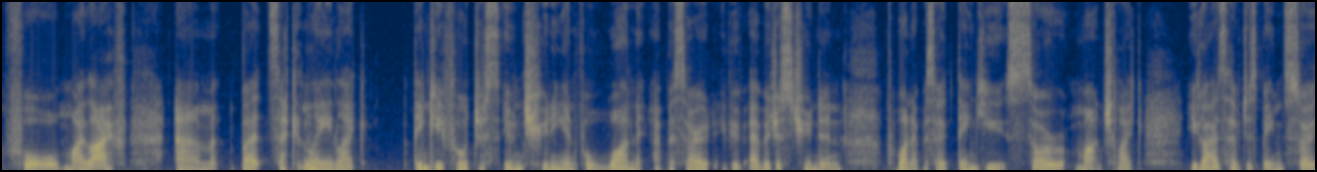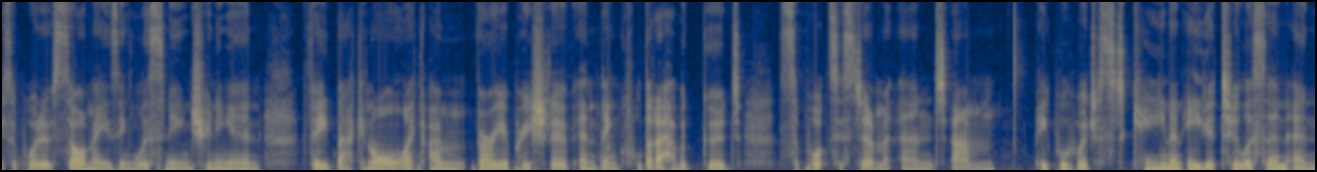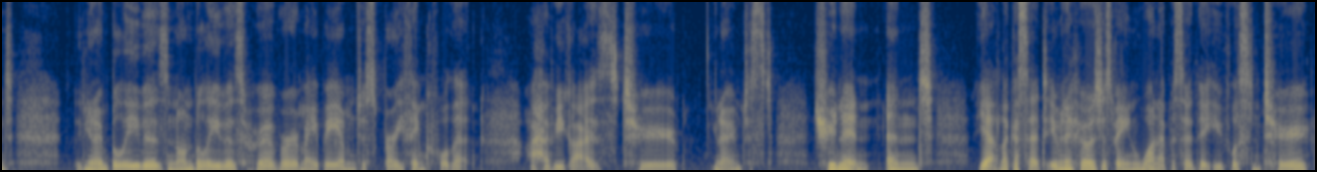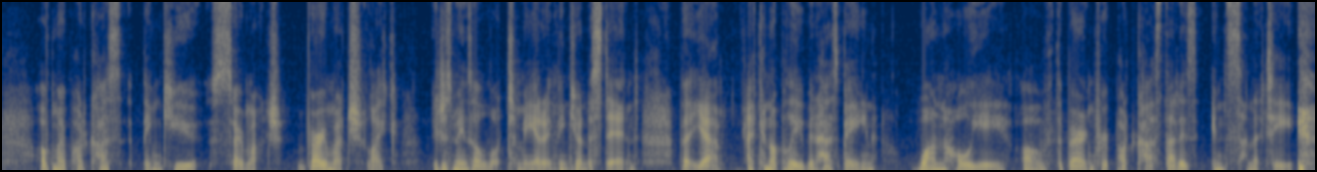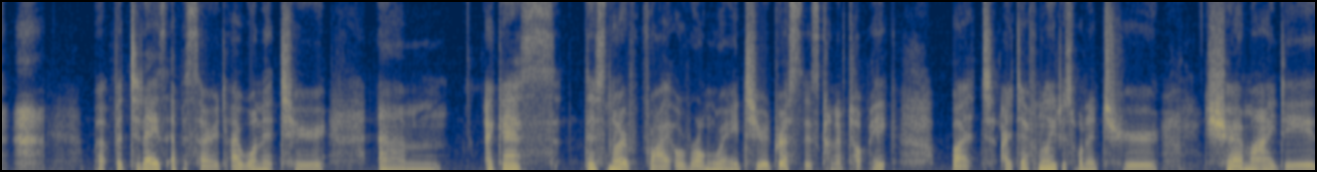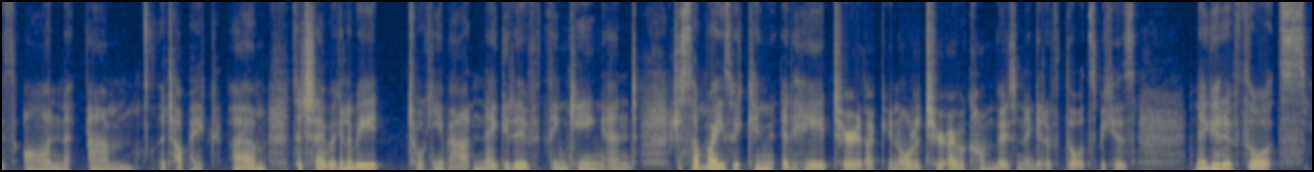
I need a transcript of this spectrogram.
for my life. Um, but secondly, like, thank you for just even tuning in for one episode. If you've ever just tuned in for one episode, thank you so much. Like, you guys have just been so supportive, so amazing, listening, tuning in, feedback, and all. Like, I'm very appreciative and thankful that I have a good support system and um, people who are just keen and eager to listen and you know, believers, non believers, whoever it may be, I'm just very thankful that I have you guys to, you know, just tune in. And yeah, like I said, even if it was just being one episode that you've listened to of my podcast, thank you so much. Very much like it just means a lot to me. I don't think you understand. But yeah, I cannot believe it has been one whole year of the Bearing Fruit podcast. That is insanity. but for today's episode, I wanted to, um, I guess, there's no right or wrong way to address this kind of topic, but I definitely just wanted to share my ideas on um, the topic. Um, so today we're going to be talking about negative thinking and just some ways we can adhere to, like, in order to overcome those negative thoughts because negative thoughts,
